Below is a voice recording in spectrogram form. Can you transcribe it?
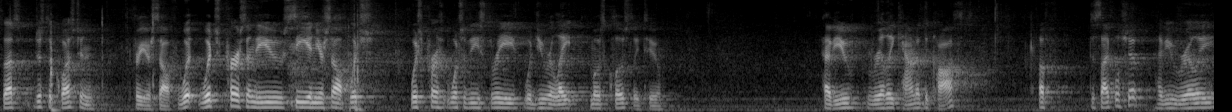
So that's just a question for yourself. Which person do you see in yourself? Which which, per- which of these three would you relate most closely to? Have you really counted the cost of discipleship? Have you really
